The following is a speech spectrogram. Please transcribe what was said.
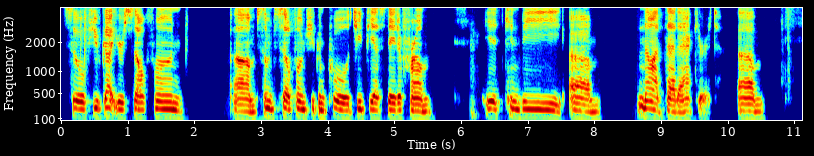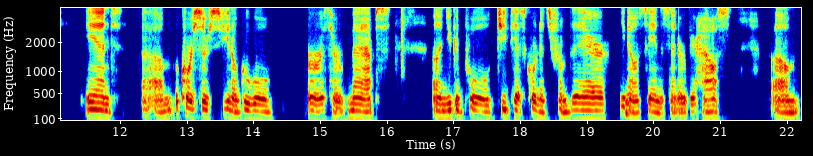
So if you've got your cell phone, um, some cell phones you can pull GPS data from, it can be um, not that accurate. Um, and um, of course, there's you know Google Earth or Maps, and you can pull GPS coordinates from there. You know, say in the center of your house. Um,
